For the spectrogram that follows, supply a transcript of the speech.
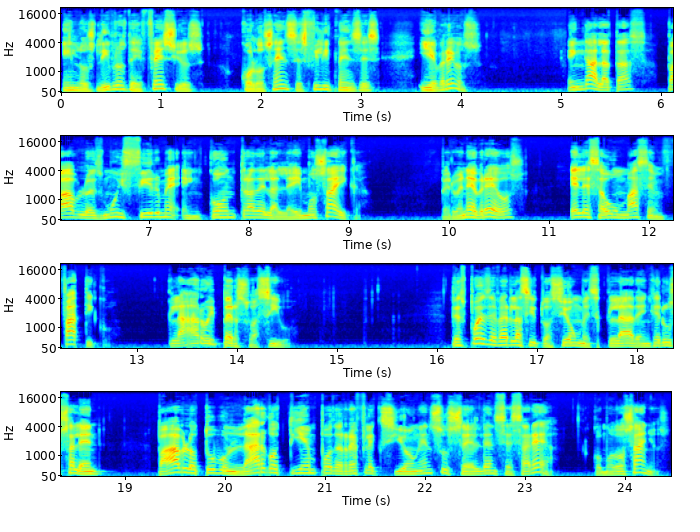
en los libros de Efesios, Colosenses, Filipenses y Hebreos? En Gálatas, Pablo es muy firme en contra de la ley mosaica, pero en Hebreos, él es aún más enfático, claro y persuasivo. Después de ver la situación mezclada en Jerusalén, Pablo tuvo un largo tiempo de reflexión en su celda en Cesarea, como dos años,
